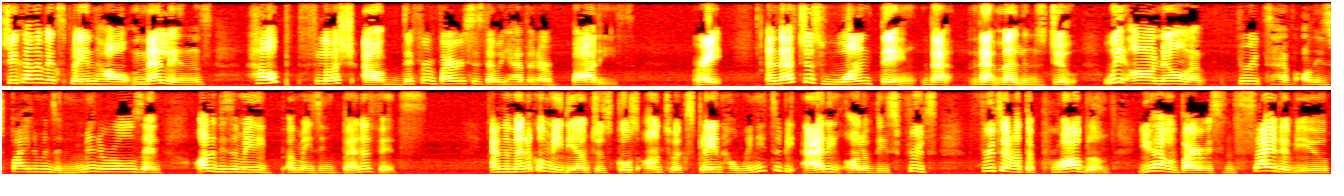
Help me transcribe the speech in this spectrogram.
she kind of explained how melons help flush out different viruses that we have in our bodies, right? And that's just one thing that that melons do. We all know that fruits have all these vitamins and minerals and all of these amazing, amazing benefits. And the medical medium just goes on to explain how we need to be adding all of these fruits. Fruits are not the problem. You have a virus inside of you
